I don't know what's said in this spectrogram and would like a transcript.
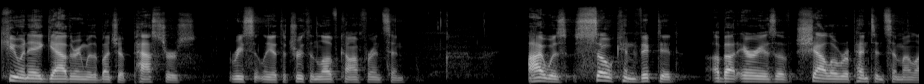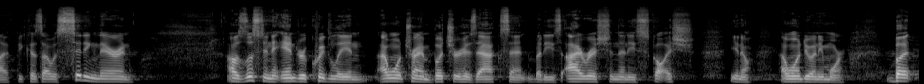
Q&A gathering with a bunch of pastors recently at the Truth and Love conference and I was so convicted about areas of shallow repentance in my life because I was sitting there and I was listening to Andrew Quigley, and I won't try and butcher his accent, but he's Irish and then he's Scottish. You know, I won't do any more. But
